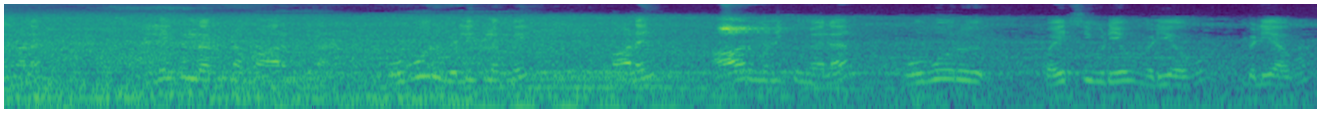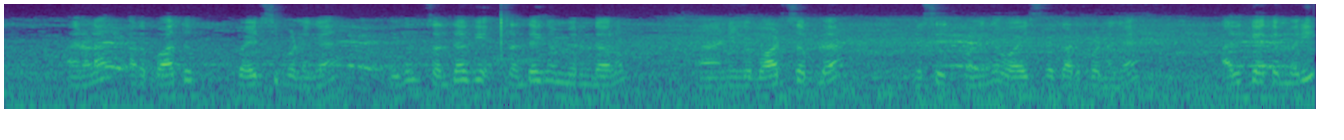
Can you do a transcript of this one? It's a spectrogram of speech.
அதனால் நிலைகள்லேருந்து நம்ம ஆரம்பிக்கலாம். ஒவ்வொரு வெள்ளிக்கிழமை மாலை ஆறு மணிக்கு மேலே ஒவ்வொரு பயிற்சி வீடியோவும் வெளியாகும் வெளியாகும். அதனால் அதை பார்த்து பயிற்சி பண்ணுங்கள் எதுவும் சந்தேக சந்தேகம் இருந்தாலும் நீங்கள் வாட்ஸ்அப்பில் மெசேஜ் பண்ணுங்கள் வாய்ஸ் ரெக்கார்ட் பண்ணுங்கள் அதுக்கேற்ற மாதிரி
